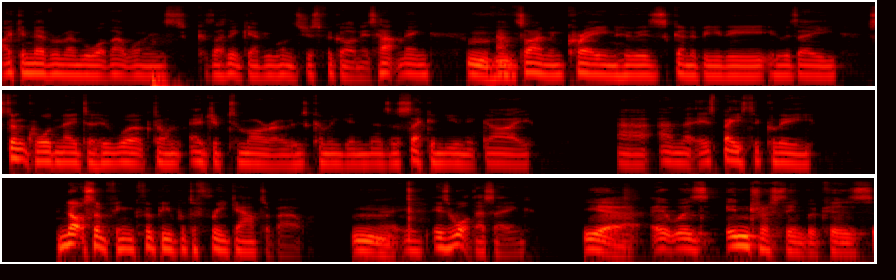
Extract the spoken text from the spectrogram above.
I can never remember what that one is because I think everyone's just forgotten it's happening. Mhm. And Simon Crane, who is going to be the who is a stunt coordinator who worked on Edge of Tomorrow, who's coming in as a second unit guy, uh, and that it's basically not something for people to freak out about. Mm. uh, is, is what they're saying. Yeah, it was interesting because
